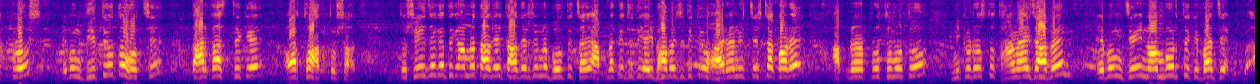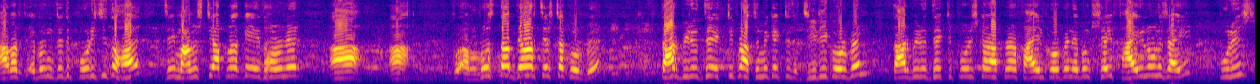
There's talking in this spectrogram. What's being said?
আক্রোশ এবং দ্বিতীয়ত হচ্ছে তার কাছ থেকে অর্থ আত্মসাৎ। তো সেই জায়গা থেকে আমরা তাদের তাদের জন্য বলতে চাই, আপনাকে যদি এইভাবে যদি কেউ হয়রানির চেষ্টা করে, আপনারা প্রথমত নিকটস্থ থানায় যাবেন এবং যেই নম্বর থেকে বা যে আবার এবং যদি পরিচিত হয়, যেই মানুষটি আপনাকে এই ধরনের প্রস্তাব দেওয়ার চেষ্টা করবে তার বিরুদ্ধে একটি প্রাথমিক একটি জিডি করবেন, তার বিরুদ্ধে একটি পরিষ্কার আপনারা ফাইল করবেন এবং সেই ফাইল অনুযায়ী পুলিশ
